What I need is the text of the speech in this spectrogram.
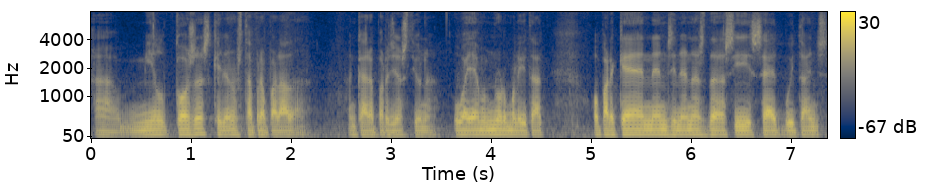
a mil coses que ella no està preparada encara per gestionar. Ho veiem amb normalitat. O per què nens i nenes de 6, 7, 8 anys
